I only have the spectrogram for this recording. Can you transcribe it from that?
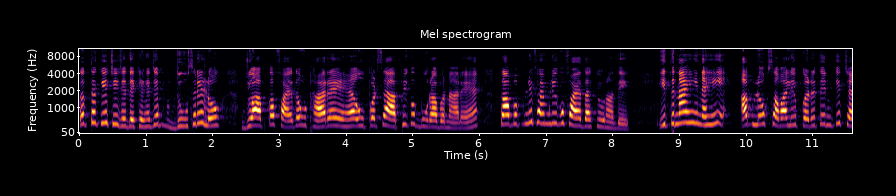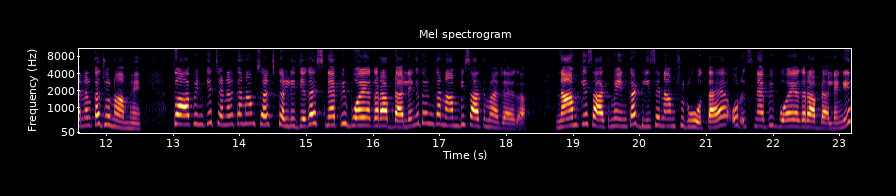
कब तक ये चीज़ें देखेंगे? जब दूसरे लोग जो आपका फ़ायदा उठा रहे हैं, ऊपर से आप ही को बुरा बना रहे हैं तो आप अपनी फैमिली को फ़ायदा क्यों ना दें? इतना ही नहीं, अब लोग सवाल ये कर रहे थे, इनके चैनल का जो नाम है तो आप इनके चैनल का नाम सर्च कर लीजिएगा। स्नैपी बॉय अगर आप डालेंगे तो इनका नाम भी साथ में आ जाएगा। नाम के साथ में इनका डी से नाम शुरू होता है और स्नैपी बॉय अगर आप डालेंगे,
